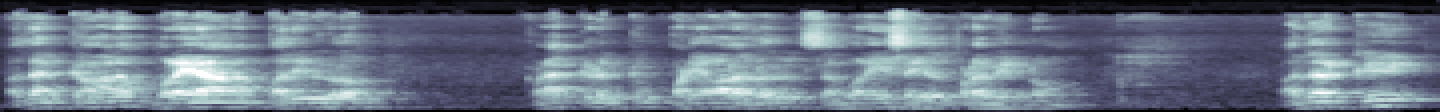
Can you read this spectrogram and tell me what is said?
அதற்கான முறையான பதிவுகளும் கணக்கெடுக்கும் பணியாளர்கள் செவ்வனை செயல்பட வேண்டும். அதற்கு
